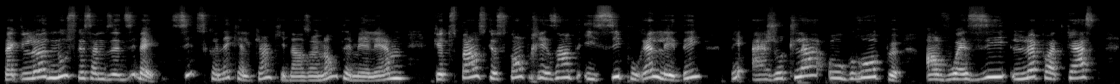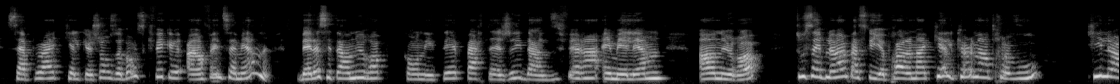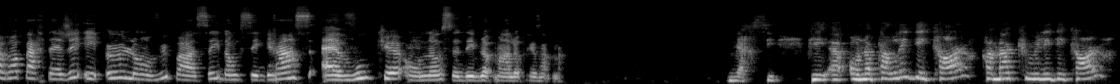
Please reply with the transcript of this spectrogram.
Fait que là, nous, ce que ça nous a dit, ben, si tu connais quelqu'un qui est dans un autre MLM, que tu penses que ce qu'on présente ici pourrait l'aider, ben, ajoute-la au groupe, envoie-y le podcast. Ça peut être quelque chose de bon. Ce qui fait qu'en fin de semaine, ben là, c'est en Europe qu'on était partagé dans différents MLM en Europe, tout simplement parce qu'il y a probablement quelqu'un d'entre vous qui l'aura partagé et eux l'ont vu passer. Donc, c'est grâce à vous qu'on a ce développement-là présentement. Merci. Puis, euh, on a parlé des cœurs, comment accumuler des cœurs?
